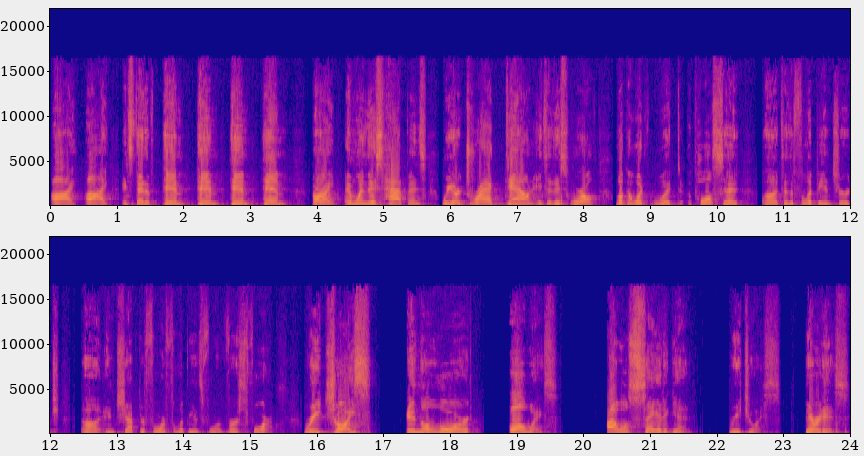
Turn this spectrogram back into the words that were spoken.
I, I, instead of him, him, him, him. All right? And when this happens, we are dragged down into this world. Look at what, what Paul said uh, to the Philippian church uh, in chapter 4, Philippians 4, verse 4. Rejoice in the Lord always. I will say it again rejoice. There it is.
